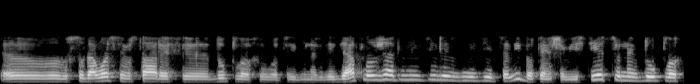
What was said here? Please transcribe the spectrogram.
э, с удовольствием в старых э, дуплах, вот именно где дятлы уже отгнездились, гнездиться, либо, конечно, в естественных дуплах.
